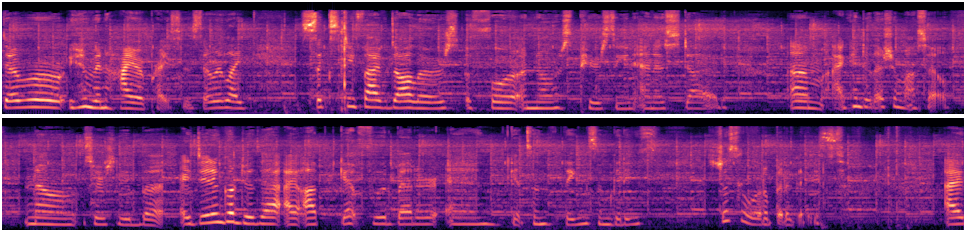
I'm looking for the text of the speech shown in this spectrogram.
there were even higher prices. There were like $65 for a nose piercing and a stud. Um i can do that shit myself. No seriously but i didn't go do that. I opted get food better and get some things some goodies. Just a little bit of goodies I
